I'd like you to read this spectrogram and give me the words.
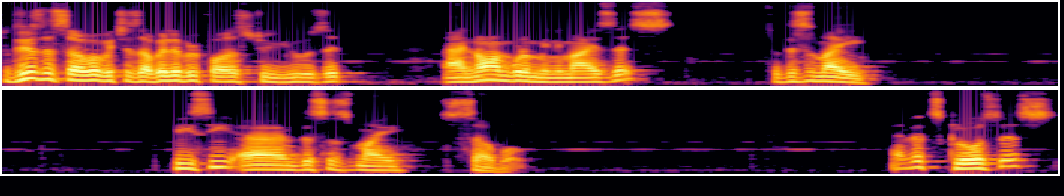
So this is the server which is available for us to use it. And now I'm going to minimize this. So this is my PC and this is my server. And let's close this.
